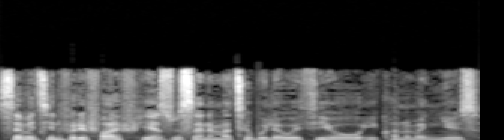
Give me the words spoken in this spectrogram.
1745, here's Rusane Matebula with your economic news.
